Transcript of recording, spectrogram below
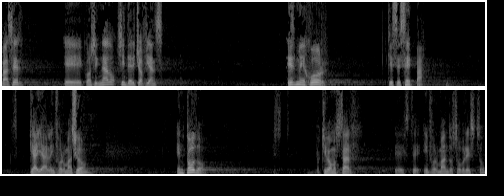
va a ser eh, consignado sin derecho a fianza. Es mejor que se sepa que haya la información en todo. Este, aquí vamos a estar este, informando sobre esto.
